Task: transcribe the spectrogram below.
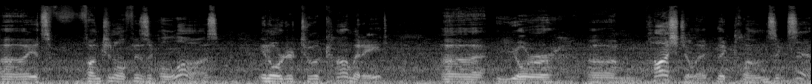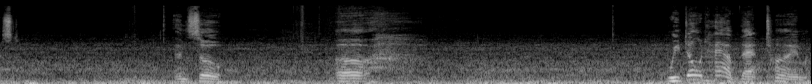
uh, its functional physical laws, in order to accommodate uh, your um, postulate that clones exist. And so, uh, we don't have that time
